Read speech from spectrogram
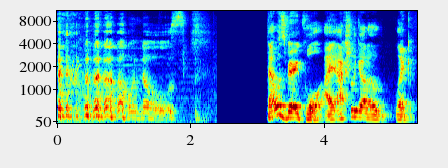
oh no. That was very cool. I actually got a like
